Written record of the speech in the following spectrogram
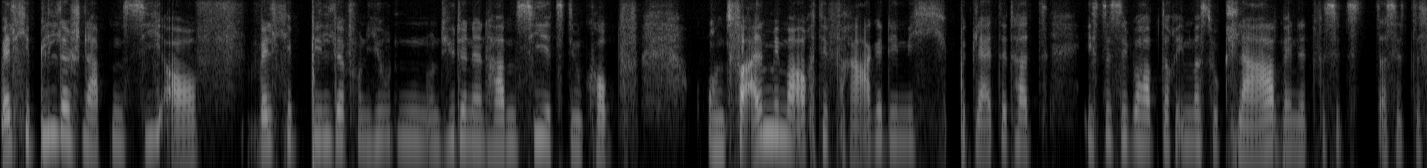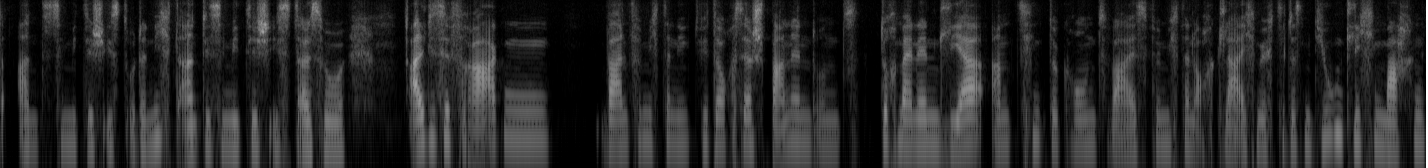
welche Bilder schnappen Sie auf? Welche Bilder von Juden und Jüdinnen haben Sie jetzt im Kopf? Und vor allem immer auch die Frage, die mich begleitet hat, ist es überhaupt auch immer so klar, wenn etwas jetzt, dass etwas antisemitisch ist oder nicht antisemitisch ist? Also all diese Fragen waren für mich dann irgendwie doch sehr spannend und durch meinen Lehramtshintergrund war es für mich dann auch klar, ich möchte das mit Jugendlichen machen,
